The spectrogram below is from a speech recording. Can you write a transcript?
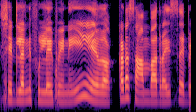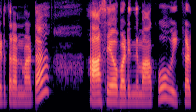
షెడ్‌లన్నీ ఫుల్ అయిపోయినాయి. అక్కడ సాంబార్ రైస్ పెడతారనమాట. ఆ సేవ పడింది మాకు ఇక్కడ.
